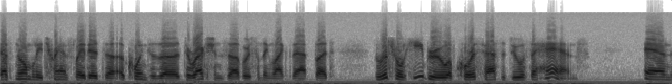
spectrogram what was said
That's normally translated uh, according to the directions of, or something like that. But the literal Hebrew, of course, has to do with the hands. And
